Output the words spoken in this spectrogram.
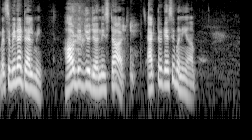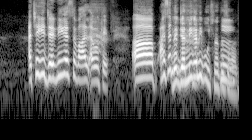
But Sabina, tell me, how did your journey start? Actor कैसे बनी आप? अच्छा ये जर्नी का सवाल ओके हसन नहीं जर्नी का नहीं पूछना था हम्म। सवाल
